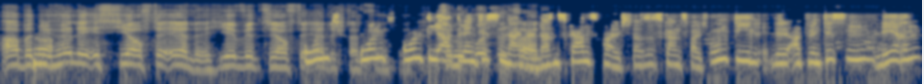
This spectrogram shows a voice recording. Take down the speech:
aber Ja. die Hölle ist hier auf der Erde. Hier wird sie auf der Erde Und, stattfinden. und, und die Für Adventisten, nein, nein, das ist ganz falsch. Das ist ganz falsch. Und die, die Adventisten lehren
